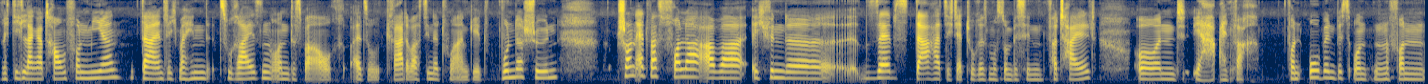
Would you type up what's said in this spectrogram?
richtig langer Traum von mir, da endlich mal hin zu reisen. Und das war auch, also gerade was die Natur angeht, wunderschön. Schon etwas voller, aber ich finde, selbst da hat sich der Tourismus so ein bisschen verteilt. Und ja, einfach von oben bis unten, von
